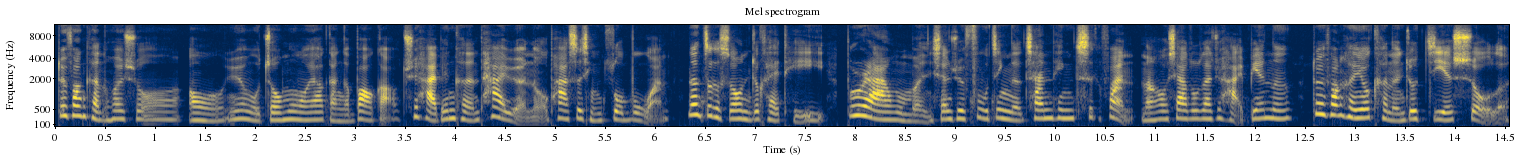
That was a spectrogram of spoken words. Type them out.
对方可能会说：“哦，因为我周末要赶个报告，去海边可能太远了，我怕事情做不完。”那这个时候你就可以提议，不然我们先去附近的餐厅吃个饭，然后下周再去海边呢？对方很有可能就接受了，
